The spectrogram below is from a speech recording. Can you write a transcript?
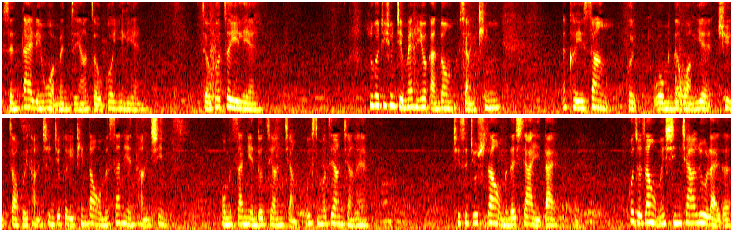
神带领我们怎样走过一年。走过这一年，如果弟兄姐妹很有感动，想听，那可以上回我们的网页去找回堂庆，就可以听到我们三年堂庆。我们三年都这样讲，为什么这样讲呢？其实就是让我们的下一代，或者让我们新加入来的，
